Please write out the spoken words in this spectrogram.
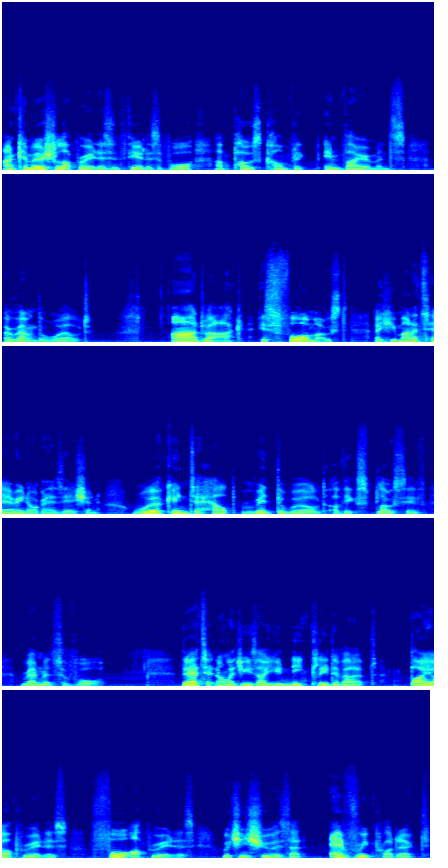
and commercial operators in theatres of war and post conflict environments around the world. Aardvark is foremost a humanitarian organisation working to help rid the world of the explosive remnants of war. Their technologies are uniquely developed by operators for operators, which ensures that every product,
